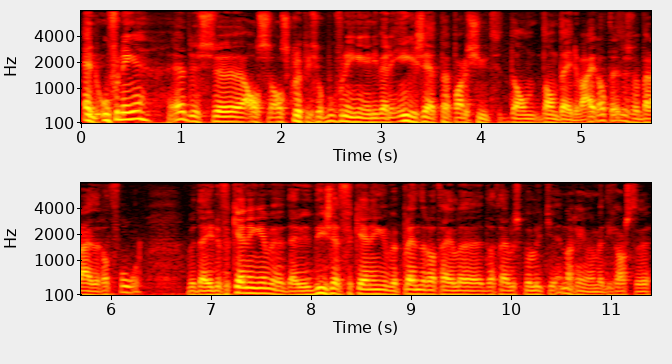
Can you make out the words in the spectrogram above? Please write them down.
en de oefeningen. Hè, dus eh, als, als clubjes op oefeningen die werden ingezet per parachute, dan, dan deden wij dat. Hè, dus we bereidden dat voor. We deden de verkenningen, we deden de DZ-verkenningen, we planden dat hele, dat hele spulletje. En dan gingen we met die gasten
